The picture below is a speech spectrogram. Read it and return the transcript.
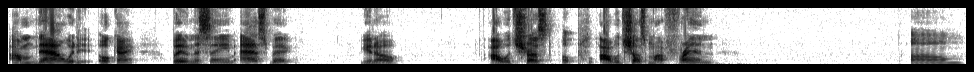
I'm down with it. Okay. But in the same aspect, you know, I would trust a I would trust my friend um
